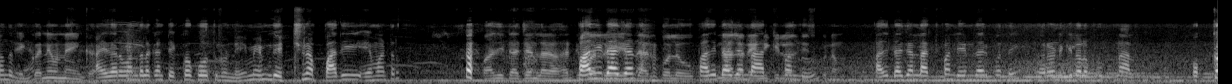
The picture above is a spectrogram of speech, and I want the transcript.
వందలు. ఎక్కువనే ఉన్నాయి ఇంకా. ఐదు ఆరు వందల కంటే ఎక్కువ కోతులు ఉన్నాయి. మేము తెచ్చిన పది ఏమంటారు? పది అరటి పది డజన్. పది పండ్లు. తీసుకున్నాం. పది డజన్ల పండ్లు ఏం సరిపోతాయి? రెండు కిలోల పుట్నాలు. ఒక్క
